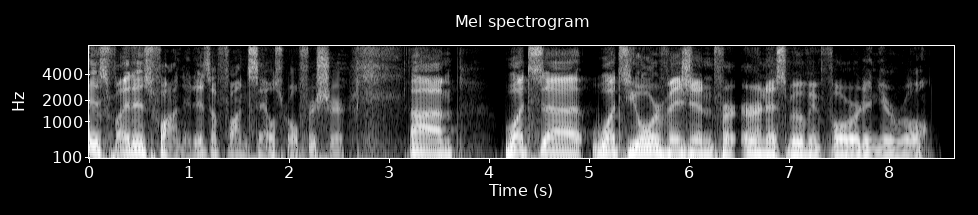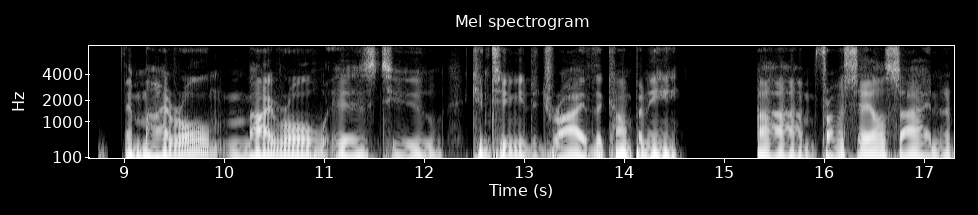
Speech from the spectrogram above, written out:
Exactly. is it is fun. It is a fun sales role for sure. Um, what's uh what's your vision for Ernest moving forward in your role? And my role, my role is to continue to drive the company um, from a sales side and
